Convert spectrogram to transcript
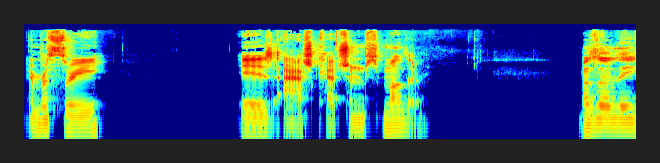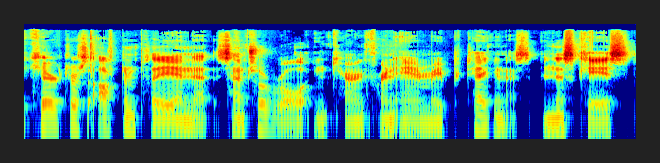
Number three is Ash Ketchum's mother. Motherly characters often play an essential role in caring for an anime protagonist. In this case,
